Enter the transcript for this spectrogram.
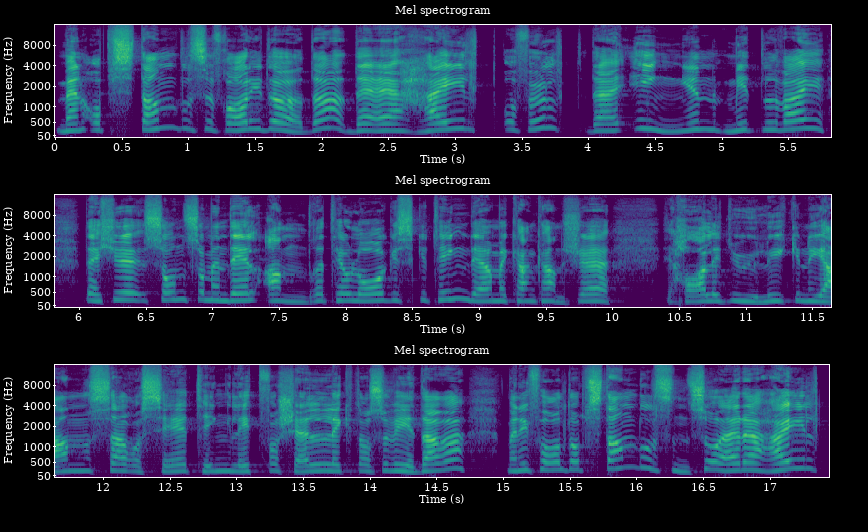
men oppstandelse fra de døde det er helt og fullt. Det er ingen middelvei. Det er ikke sånn som en del andre teologiske ting, der vi kan kanskje ha litt ulike nyanser og se ting litt forskjellig osv. Men i forhold til oppstandelsen så er det helt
